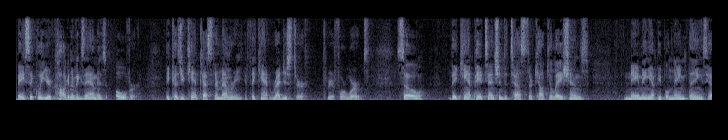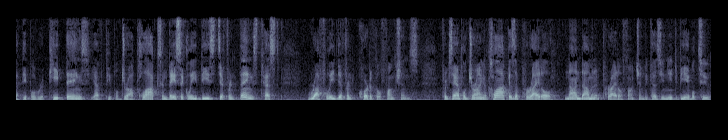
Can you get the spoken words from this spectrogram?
basically your cognitive exam is over because you can't test their memory if they can't register three or four words. So they can't pay attention to test their calculations, naming. You have people name things, you have people repeat things, you have people draw clocks, and basically these different things test roughly different cortical functions. For example, drawing a clock is a parietal, non dominant parietal function because you need to be able to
